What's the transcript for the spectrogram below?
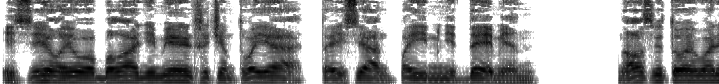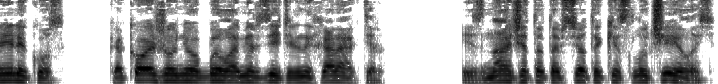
«И сила его была не меньше, чем твоя, Тайсян по имени Дэмиан». Но святой Вареликус, какой же у него был омерзительный характер. И значит, это все-таки случилось.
